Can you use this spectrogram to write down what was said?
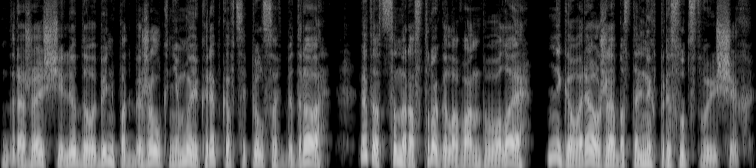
Дрожащий Людоубень подбежал к нему и крепко вцепился в бедро. Эта сцена растрогала Ван Буэлэ, не говоря уже об остальных присутствующих.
